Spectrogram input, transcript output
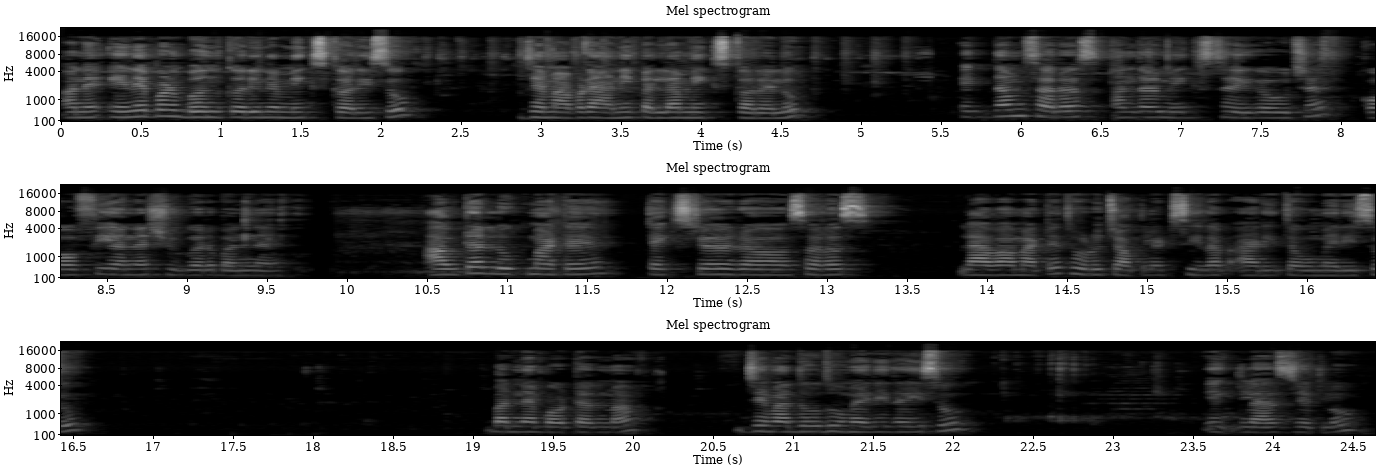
અને એને પણ બંધ કરીને મિક્સ કરીશું. જેમ આપણે આની પહેલાં મિક્સ કરેલું. એકદમ સરસ અંદર મિક્સ થઈ ગયું છે કોફી અને શુગર બંને. આઉટર લુક માટે ટેક્સચર સરસ લાવવા માટે થોડું ચોકલેટ સિરપ આ રીતે ઉમેરીશું. બંને બોટલમાં, જેમાં દૂધ ઉમેરી દઈશું, એક ગ્લાસ જેટલું.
